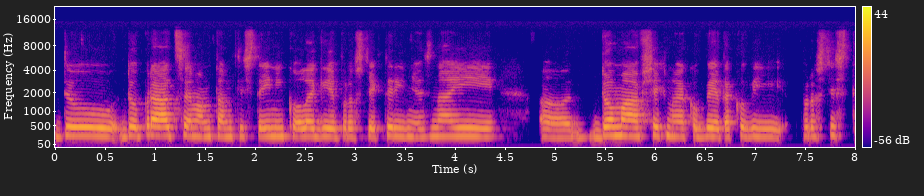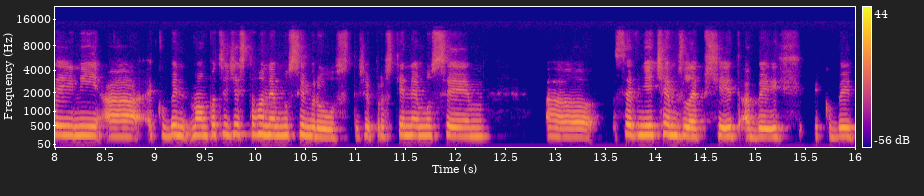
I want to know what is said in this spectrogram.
jdu do práce, mám tam ty stejný kolegy, prostě, který mě znají, eh, doma všechno jakoby je takový prostě stejný a jakoby mám pocit, že z toho nemusím růst, že prostě nemusím uh, se v něčem zlepšit, abych jakoby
